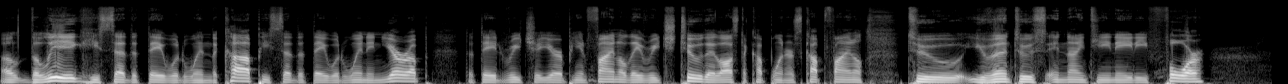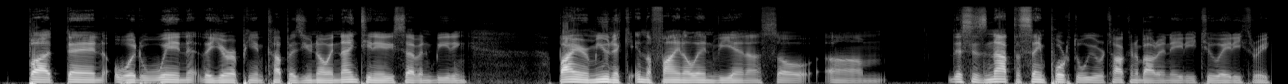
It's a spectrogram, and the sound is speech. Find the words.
uh, the league. He said that they would win the cup. He said that they would win in Europe, that they'd reach a European final. They reached two. They lost a Cup Winners' Cup final to Juventus in 1984 but then would win the European Cup, as you know, in 1987, beating Bayern Munich in the final in Vienna. So um, this is not the same Porto we were talking about in 82, 83.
